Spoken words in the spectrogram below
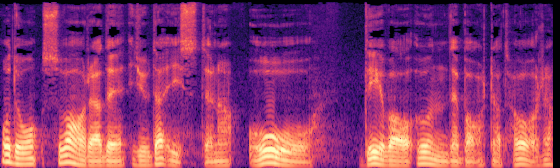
Och då svarade judaisterna, åh, det var underbart att höra.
